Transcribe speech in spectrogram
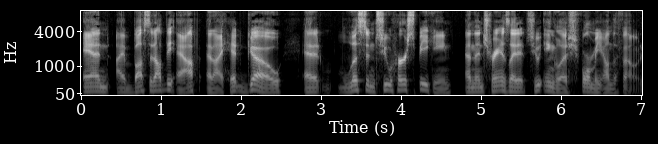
and I busted out the app and I hit go and it listened to her speaking and then translated it to English for me on the phone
